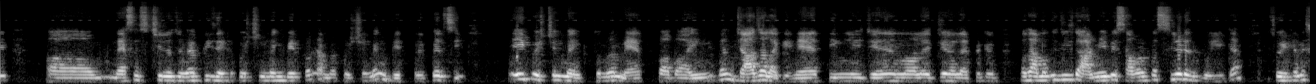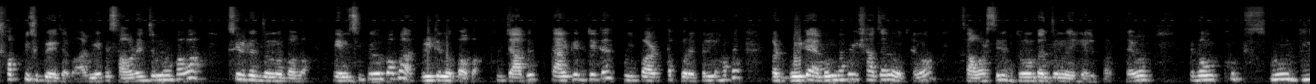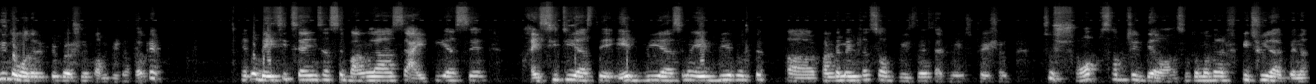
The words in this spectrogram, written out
মেসেজ ছিল যে, ভাই প্লিজ একটা কোয়েশ্চেন ব্যাংক বের করে, আমরা কোয়েশ্চেন ব্যাংক বের করে ফেলছি। এই কোয়েশ্চেন ব্যাংক তোমরা ম্যাথ পাবা মানে যা যা লাগে math English general knowledge general aptitude অর্থাৎ আমাদের যেহেতু আর্মি এপি সাভার বা সিলেটের বই এটা তো এখানে সবকিছু পেয়ে যাব। আর্মি এপি সাভারের জন্য পাবা সিলেটের জন্য পাবা। এমসিপিও পাবা রিটেনও পাবা। যাদের টার্গেট যেটা ওই পার্টটা পড়ে ফেললে হবে। বাট বইটা এমন ভাবেই সাজানো যেন সাভার সিরিজ দোনোটার জন্য হেল্প হয়। এবং এবং খুব স্মুথলি তোমাদের প্রিপারেশন কমপ্লিট হবে ওকে এরপর বেসিক সায়েন্স আছে, বাংলা আছে আইটি আছে আইসিটি আছে এফবিএ আছে মানে এফবিএ বলতে ফান্ডামেন্টালস অফ বিজনেস অ্যাডমিনিস্ট্রেশন তো সব সাবজেক্ট দেওয়া আছে, তোমাদের কিছুই লাগবে না।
